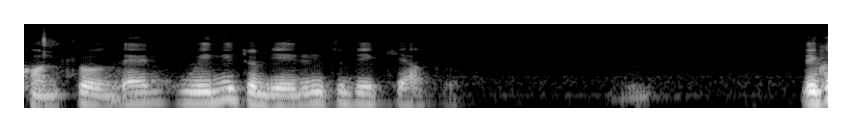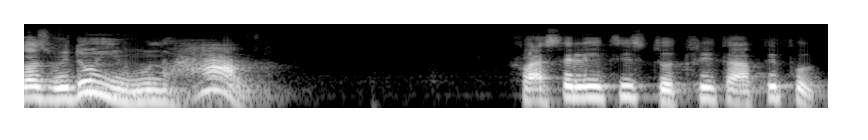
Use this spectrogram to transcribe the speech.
control, then we need to be a little bit careful. Because we don't even have facilities to treat our people.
